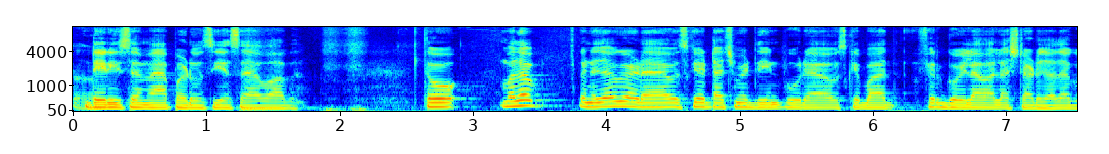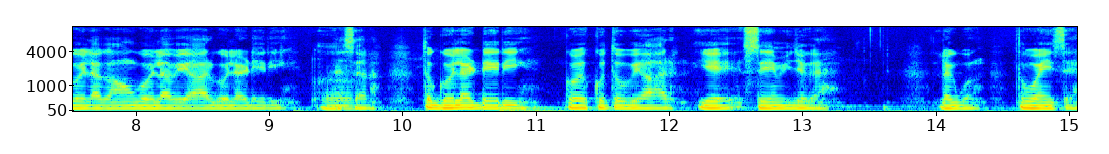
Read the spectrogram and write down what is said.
हाँ। डेरी से मैं पड़ोसी है सहवाग तो मतलब कनेजागढ़ है उसके टच में दीनपुर है उसके बाद फिर गोयला वाला स्टार्ट हो जाता है गोयला गाँव गोयला विहार गोयला डेयरी ऐसा। तो गोयला डेयरी गो- कुतुब विहार ये सेम ही जगह है लगभग तो वहीं से।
